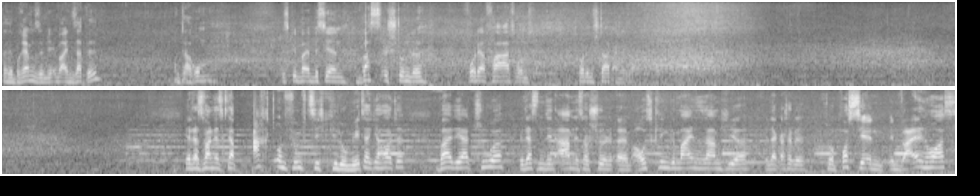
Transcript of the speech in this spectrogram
seine Bremse mir immer einen Sattel. Und darum ist immer ein bisschen Bastelstunde vor der Fahrt und vor dem Start angesagt. Ja, das waren jetzt knapp 58 Kilometer hier heute bei der Tour. Wir lassen den Abend jetzt noch schön ähm, ausklingen gemeinsam hier in der Gaststätte zur Post hier in, in Wallenhorst.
